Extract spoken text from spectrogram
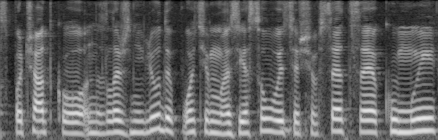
спочатку незалежні люди, потім з'ясовується, що все це куми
